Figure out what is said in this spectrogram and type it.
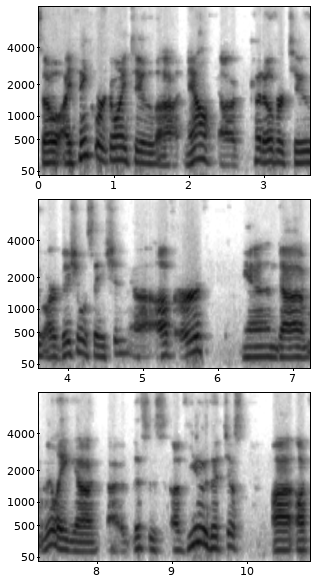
So I think we're going to uh, now uh, cut over to our visualization uh, of Earth. And um, really, uh, uh, this is a view that just uh,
